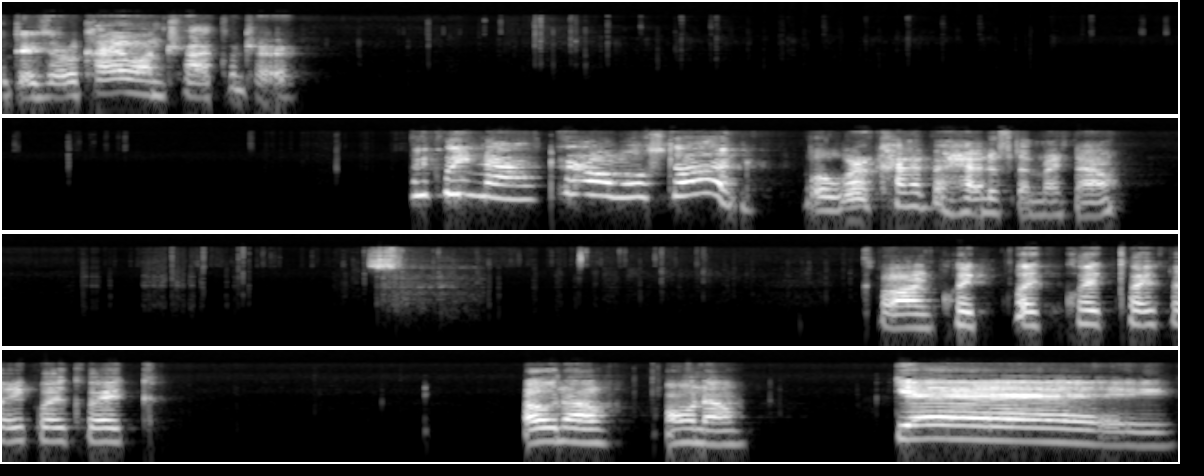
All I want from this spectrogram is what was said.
Okay, so we're kind of on track with her. Quickly now, they're almost done. Well, we're kind of ahead of them right now. Come on, quick, quick, quick, quick, quick, quick, quick. Oh no, oh no. Yay!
